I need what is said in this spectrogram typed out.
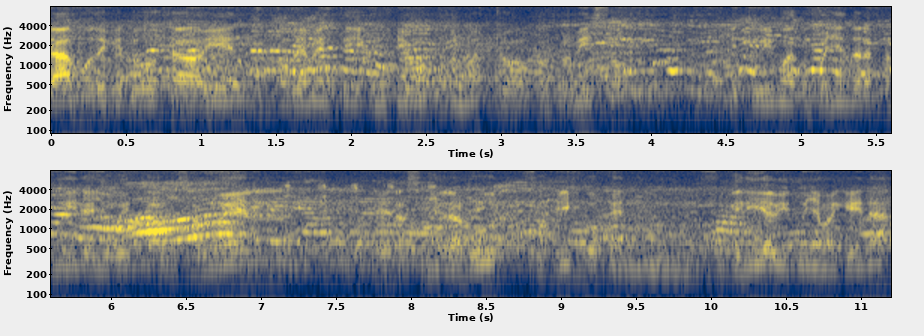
Enteramos de que todo estaba bien, obviamente cumplimos con nuestro compromiso. Estuvimos acompañando a la familia y hoy está don Samuel, eh, la señora Ruth, sus hijos en su querida Vicuña Maquena,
